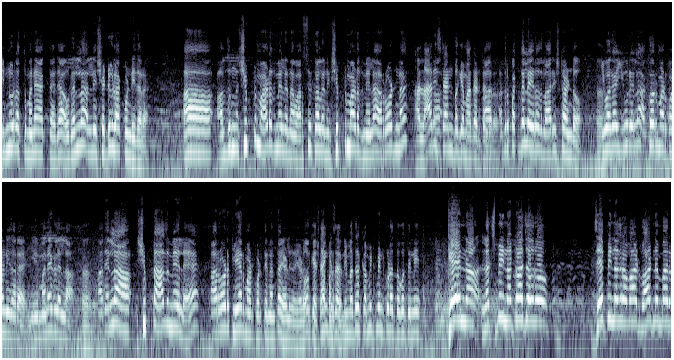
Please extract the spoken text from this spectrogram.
ಇನ್ನೂರ ಹತ್ತು ಮನೆ ಆಗ್ತಾ ಇದೆ. ಅವರೆಲ್ಲ ಅಲ್ಲಿ ಶೆಡ್ಗಳು ಹಾಕೊಂಡಿದ್ದಾರೆ ಆ ಅದನ್ನ ಶಿಫ್ಟ್ ಮಾಡಿದ್ಮೇಲೆ ನಾವು ಅರಸು ಕಾಲೋನಿಗೆ ಶಿಫ್ಟ್ ಮಾಡಿದ್ಮೇಲೆ ಆ ರೋಡ್ನ ಆ ಲಾರಿ ಸ್ಟ್ಯಾಂಡ್ ಬಗ್ಗೆ ಮಾತಾಡ್ತಾ ಇದ್ದಾರೆ ಅದ್ರ ಪಕ್ಕದಲ್ಲೇ ಇರೋದು ಲಾರಿ ಸ್ಟ್ಯಾಂಡು ಇವಾಗ ಇವರೆಲ್ಲ ಅಕೋರ್ ಮಾಡ್ಕೊಂಡಿದ್ದಾರೆ ಈ ಮನೆಗಳೆಲ್ಲ. ಅದೆಲ್ಲ ಶಿಫ್ಟ್ ಆದ್ಮೇಲೆ ಆ ರೋಡ್ ಕ್ಲಿಯರ್ ಮಾಡ್ಕೊಡ್ತೇನೆ ಅಂತ ಹೇಳಿದೆ ಓಕೆ ಥ್ಯಾಂಕ್ ಯು ಸರ್ ನಿಮ್ಮ ಹತ್ರ ಕಮಿಟ್ಮೆಂಟ್ ಕೂಡ ತಗೋತೀನಿ. ಕೆ ಎನ್ ಲಕ್ಷ್ಮೀ ನಟರಾಜ್ ಅವರು J P Nagar ward ward number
